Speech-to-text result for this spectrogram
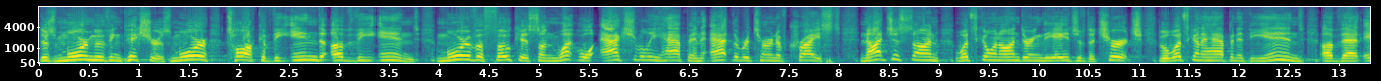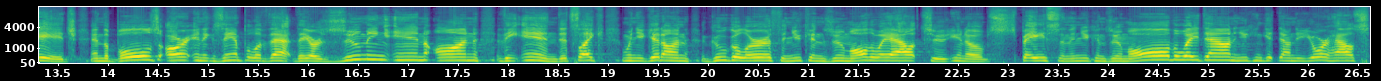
There's more moving pictures, more talk of the end of the end, more of a focus on what will actually happen at the return of Christ, not just on what's going on during the age of the church, but what's going to happen at the end of that age. And the bowls are an example of that. They are zooming in on the end. It's like when you get on Google Earth and you can zoom all the way out to, you know, space and then you can zoom all the way down and you can get down to your house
